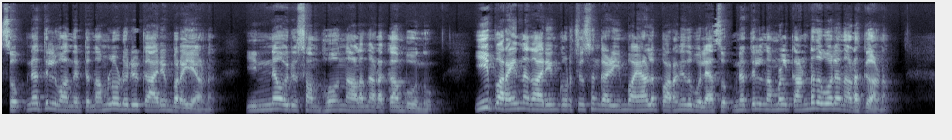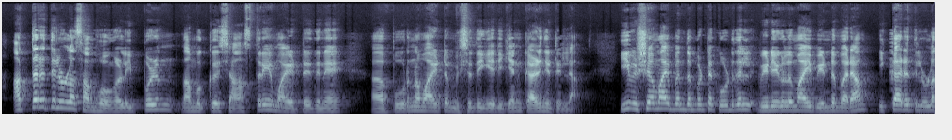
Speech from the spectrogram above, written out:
സ്വപ്നത്തിൽ വന്നിട്ട് നമ്മളോടൊരു കാര്യം പറയുകയാണ്. ഇന്ന ഒരു സംഭവം നാളെ നടക്കാൻ പോകുന്നു. ഈ പറയുന്ന കാര്യം കുറച്ച് ദിവസം കഴിയുമ്പോൾ അയാൾ പറഞ്ഞതുപോലെ ആ സ്വപ്നത്തിൽ നമ്മൾ കണ്ടതുപോലെ നടക്കുകയാണ്. അത്തരത്തിലുള്ള സംഭവങ്ങൾ ഇപ്പോഴും നമുക്ക് ശാസ്ത്രീയമായിട്ട് ഇതിനെ പൂർണമായിട്ടും വിശദീകരിക്കാൻ കഴിഞ്ഞിട്ടില്ല. ഈ വിഷയവുമായി ബന്ധപ്പെട്ട് കൂടുതൽ വീഡിയോകളുമായി വീണ്ടും വരാം. ഇക്കാര്യത്തിലുള്ള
